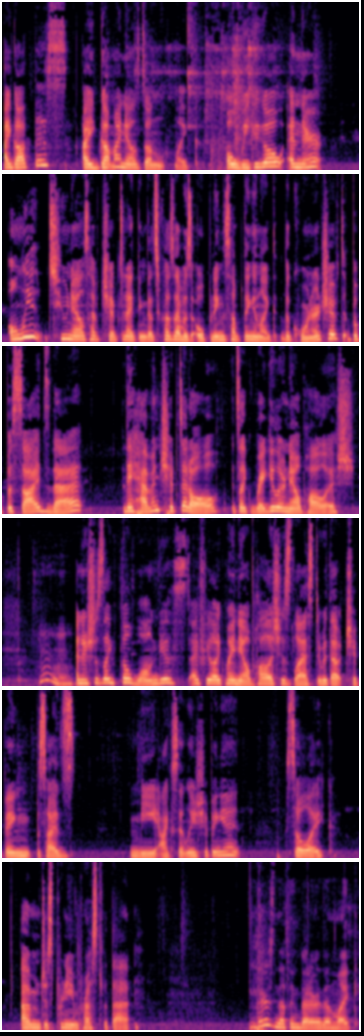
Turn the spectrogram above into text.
I got this. I got my nails done like a week ago, and they're only two nails have chipped, and I think that's because I was opening something and like the corner chipped. But besides that, they haven't chipped at all. It's like regular nail polish. And it's just like the longest I feel like my nail polish has lasted without chipping, besides me accidentally chipping it. So like I'm just pretty impressed with that. There's nothing better than like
